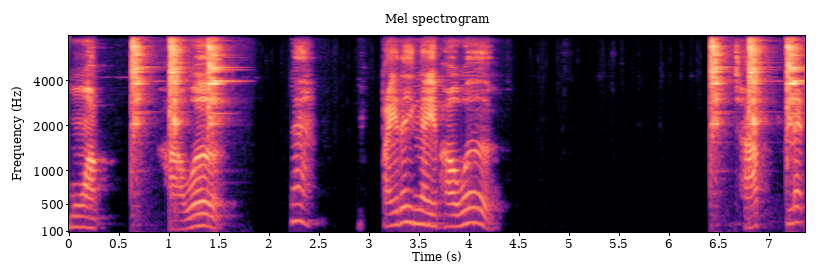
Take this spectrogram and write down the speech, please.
หมวก power นะไปได้ไง power ชาร์ปเน็ต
